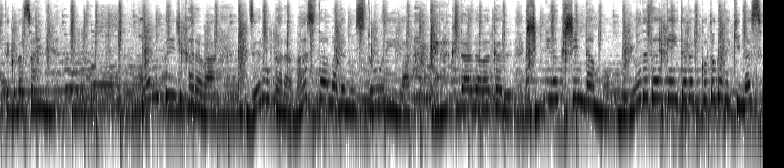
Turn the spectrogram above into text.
ってくださいね。ホームページからはゼロからマスターまでのストーリーやキャラクターがわかる心理学診断も無料で体験いただくことができます。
